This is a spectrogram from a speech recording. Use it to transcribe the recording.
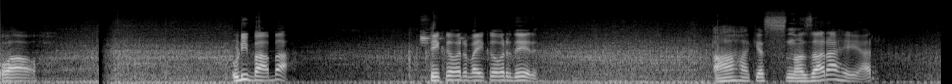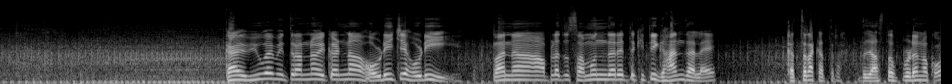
वाह उडी बाबा। टेकवर बाईकवर देर। हा क्या नजारा आहे यार. काय व्ह्यू आहे मित्रांनो इकडनं होडीचे होडी. पण आपला जो समुंदर आहे तो किती घाण झालाय. कचरा कचरा. तर जास्त पुढं नको.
